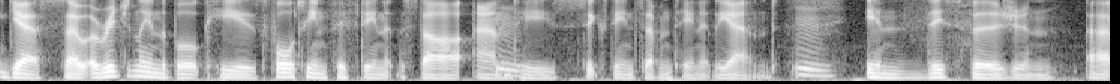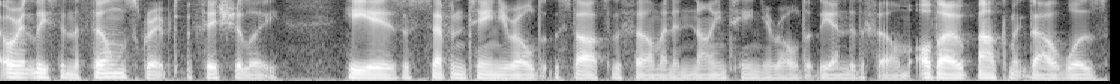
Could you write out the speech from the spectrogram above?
Yes, so originally in the book he is 14, 15 at the start and Hmm. he's 16, 17 at the end. In this version, uh, or at least in the film script officially, he is a 17 year old at the start of the film and a 19 year old at the end of the film. Although Malcolm McDowell was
